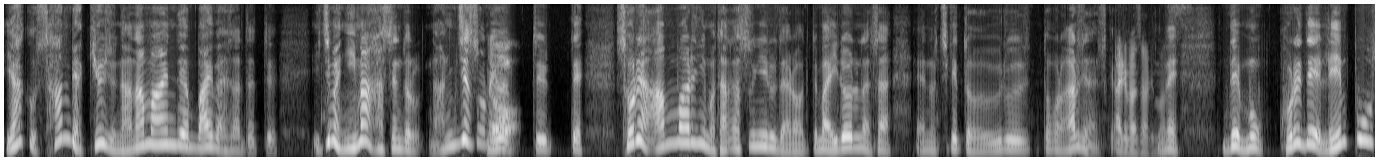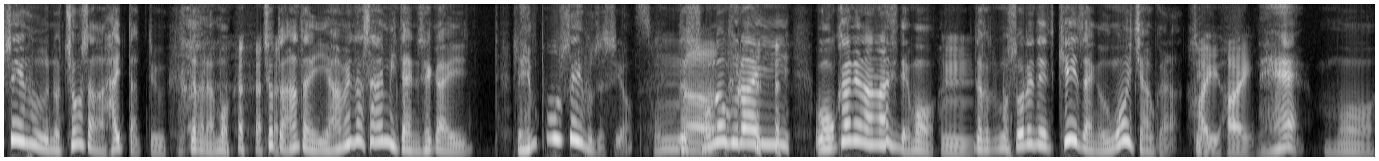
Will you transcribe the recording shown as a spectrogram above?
約397万円で売買されたって1枚2万8,000ドルなんじゃそれって言ってそれあんまりにも高すぎるだろうってまあいろいろなさあのチケットを売るところがあるじゃないですか。ありますあります。ね、でもうこれで連邦政府の調査が入ったっていうだからもう ちょっとあなたやめなさいみたいな世界連邦政府ですよ。でそんなそのぐらいお金の話でもうん。だからもうそれで経済が動いちゃうからっていうはいはい。ねもう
